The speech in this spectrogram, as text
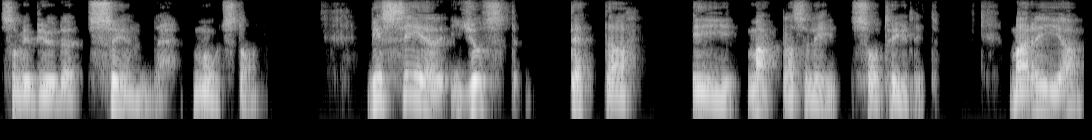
som vi bjuder synd motstånd. Vi ser just detta i Martas liv så tydligt. Maria,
